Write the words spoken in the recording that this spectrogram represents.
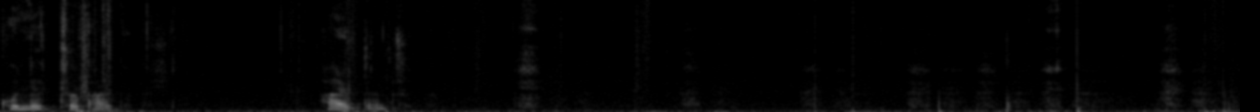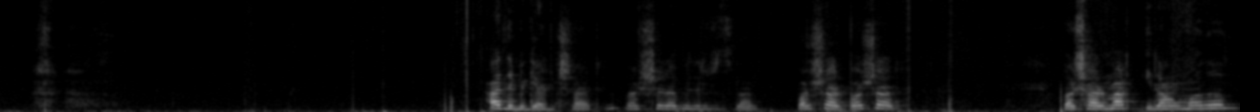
Kollet çöp arkadaşlar. Harbiden çöp. Hadi bir gençler. Başarabiliriz lan. Başar, başar. Başarmak inanmanın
